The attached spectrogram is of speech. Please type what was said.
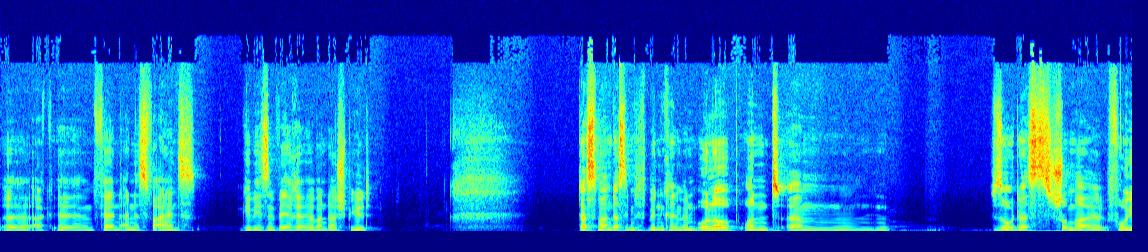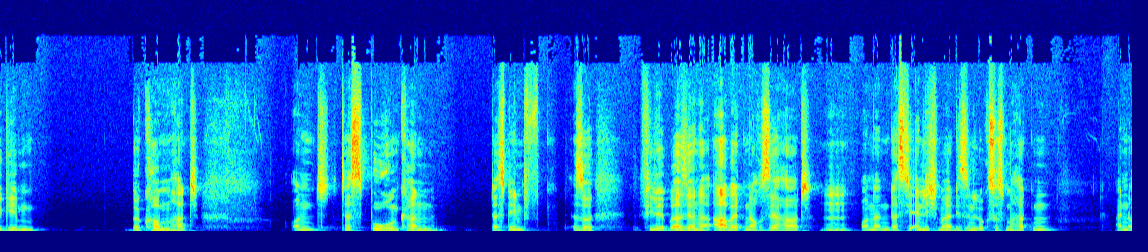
äh, äh, Fan eines Vereins gewesen wäre, wenn man da spielt dass man das eben verbinden kann mit dem Urlaub und ähm, so das schon mal vorgegeben bekommen hat und das buchen kann. Das nehmen, also viele Brasilianer arbeiten auch sehr hart. Mhm. Und dann, dass sie endlich mal diesen Luxus mal hatten, eine,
